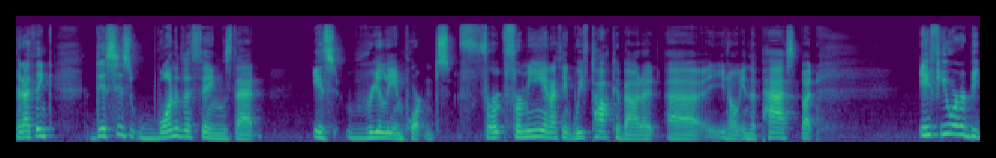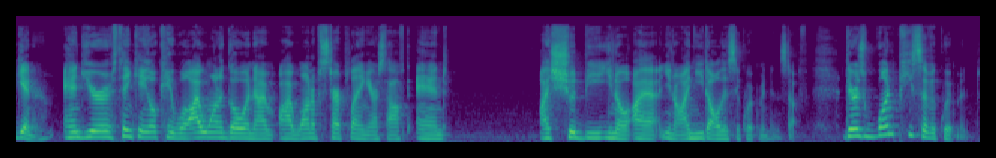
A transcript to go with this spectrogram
And I think this is one of the things that is really important for, for me. And I think we've talked about it, uh, you know, in the past, but if you are a beginner and you're thinking, okay, well, I want to go and I, I want to start playing airsoft and I should be, you know, I, you know, I need all this equipment and stuff. There's one piece of equipment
